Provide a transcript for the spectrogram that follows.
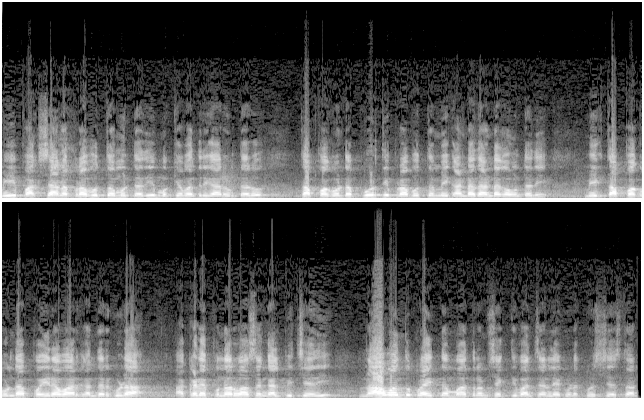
మీ పక్షాన ప్రభుత్వం ఉంటుంది ముఖ్యమంత్రి గారు ఉంటారు. తప్పకుండా పూర్తి ప్రభుత్వం మీకు అండదండగా ఉంటుంది. మీకు తప్పకుండా పోయిన వారికి కూడా అక్కడే పునర్వాసం కల్పించేది. నా వంతు ప్రయత్నం మాత్రం శక్తి వంచన లేకుండా కృషి చేస్తాను.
